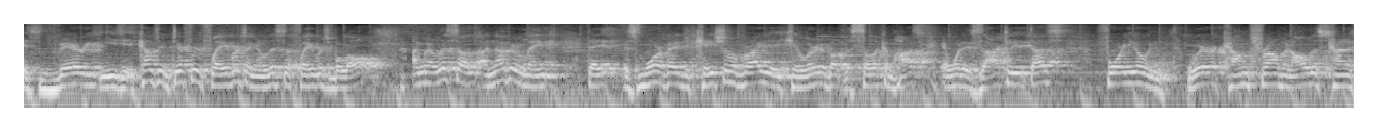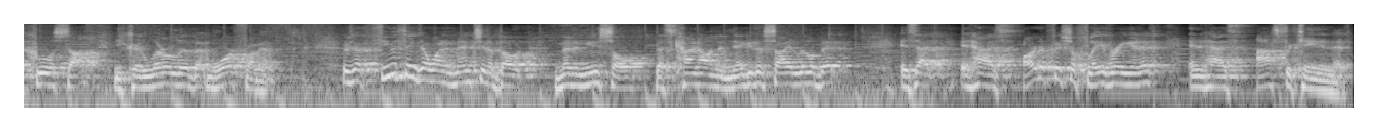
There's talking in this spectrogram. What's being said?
It's very easy. It comes in different flavors. I'm going to list the flavors below. I'm going to list a, another link that is more of an educational variety that you can learn about the psyllium husk and what exactly it does for you and where it comes from and all this kind of cool stuff. You can learn a little bit more from it. There's a few things I want to mention about Metamucil that's kind of on the negative side a little bit is that it has artificial flavoring in it and it has aspartame in it.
